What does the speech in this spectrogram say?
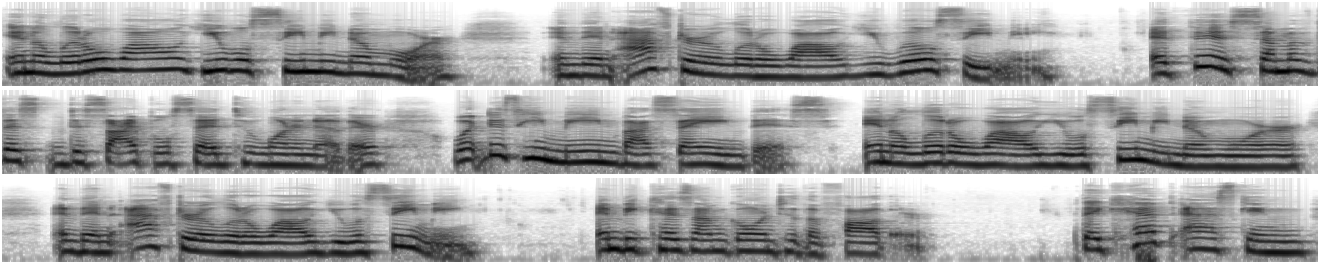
In a little while you will see me no more, and then after a little while you will see me. At this, some of the disciples said to one another, What does he mean by saying this? In a little while you will see me no more, and then after a little while you will see me. And because I'm going to the Father. They kept asking,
